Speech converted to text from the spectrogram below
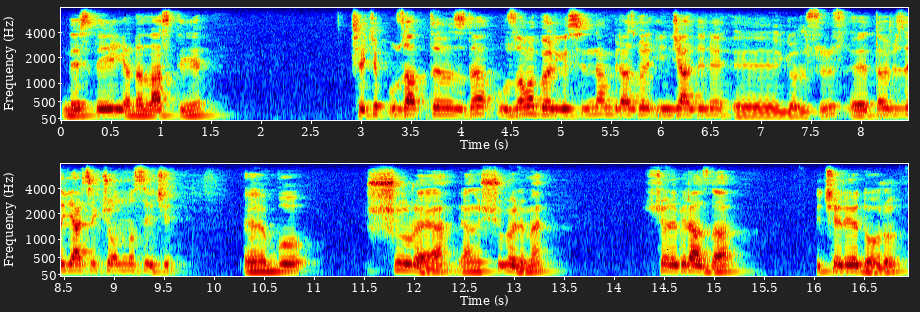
nesneyi ya da lastiği çekip uzattığınızda uzama bölgesinden biraz böyle inceldiğini e, görürsünüz. E, tabii bizde gerçekçi olması için e, bu şuraya yani şu bölüme şöyle biraz daha içeriye doğru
